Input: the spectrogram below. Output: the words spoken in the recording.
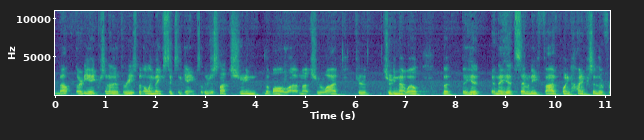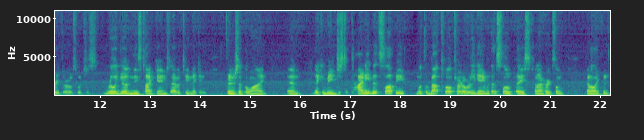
about 38% of their threes, but only make six a game. So they're just not shooting the ball a lot. I'm not sure why if you're shooting that well but they hit and they hit 75.9% of their free throws, which is really good in these tight games to have a team that can finish at the line. And they can be just a tiny bit sloppy with about 12 turnovers a game with that slow pace, kind of hurts them, kind of like we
